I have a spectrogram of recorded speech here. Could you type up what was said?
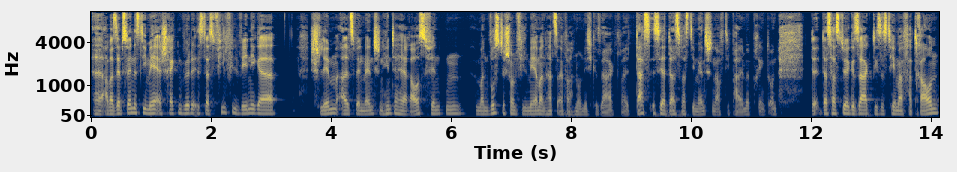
Äh, aber selbst wenn es die mehr erschrecken würde, ist das viel, viel weniger schlimm, als wenn Menschen hinterher rausfinden, man wusste schon viel mehr, man hat es einfach nur nicht gesagt, weil das ist ja das, was die Menschen auf die Palme bringt. Und das hast du ja gesagt, dieses Thema Vertrauen,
